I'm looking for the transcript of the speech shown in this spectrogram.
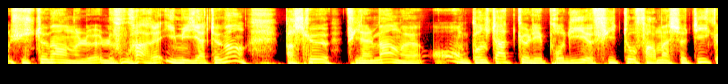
justement le, le voir immédiatement parce que finalement, euh, on constate que les produits phytopharmaceutiques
